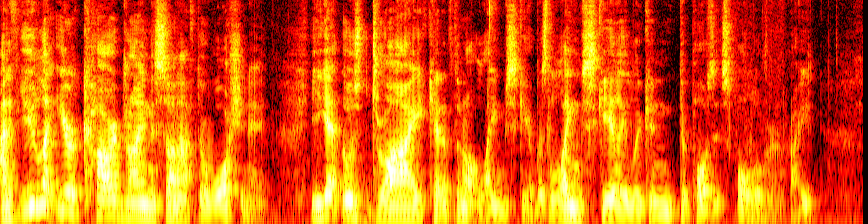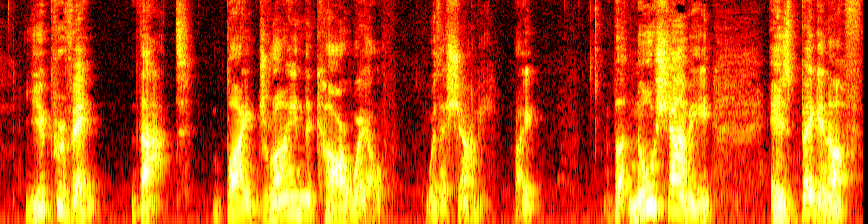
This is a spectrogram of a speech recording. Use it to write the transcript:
and if you let your car dry in the sun after washing it, you get those dry, kind of, they're not lime scale, but it's lime scaly looking deposits all over, right? You prevent that by drying the car well with a chamois, right? But no chamois is big enough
